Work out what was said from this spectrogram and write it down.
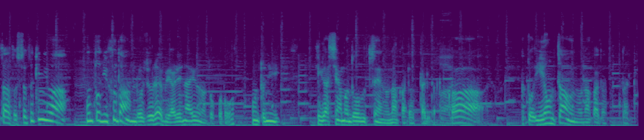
スタートした時には、うん。本当に普段路上ライブやれないようなところ本当に東山動物園の中だったりだとか、はあとイオンタウンの中だったりと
